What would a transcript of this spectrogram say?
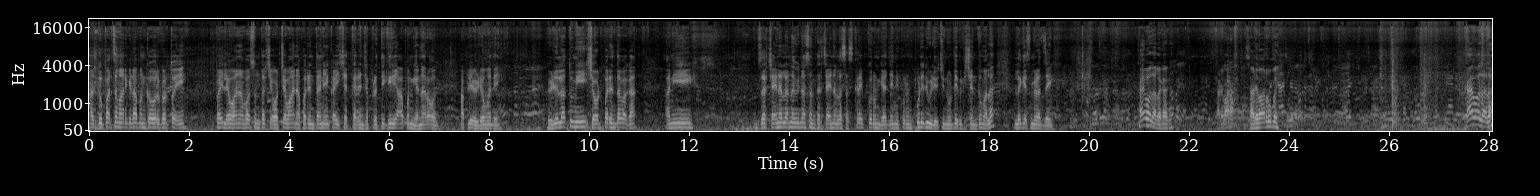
आज दुपारचं मार्केट आपण कवर करतो आहे पहिल्या वाहनापासून तर शेवटच्या वाहनापर्यंत आणि काही शेतकऱ्यांच्या प्रतिक्रिया आपण घेणार आहोत आपल्या व्हिडिओमध्ये. व्हिडिओला तुम्ही शेवटपर्यंत बघा आणि जर चॅनलला नवीन असेल तर चॅनलला सबस्क्राईब करून घ्या जेणेकरून पुढील व्हिडिओची नोटिफिकेशन तुम्हाला लगेच मिळत जाईल. काय भाव झाला काका? साडेबारा. साडेबारा रुपये. काय भाव झाला?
